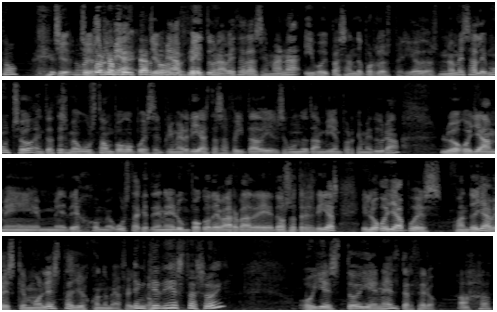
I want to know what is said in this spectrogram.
¿no? Yo, me, afeito una vez a la semana y voy pasando por los periodos. No me sale mucho, entonces me gusta un poco, pues el primer día estás afeitado y el segundo también porque me dura. Luego ya me, me dejo, me gusta que tener un poco de barba de dos o tres días y luego ya pues cuando ya ves que molesta yo es cuando me afeito. ¿En qué día estás hoy? Hoy estoy en el tercero. Ajá.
